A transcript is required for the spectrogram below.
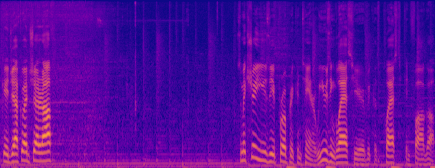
Okay, Jeff, go ahead and shut it off. So make sure you use the appropriate container. We're using glass here because plastic can fog up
